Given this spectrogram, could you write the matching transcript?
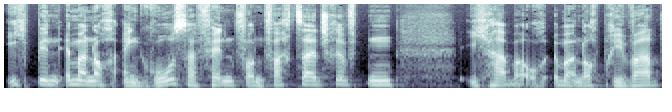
ich bin immer noch ein großer Fan von Fachzeitschriften. Ich habe auch immer noch privat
